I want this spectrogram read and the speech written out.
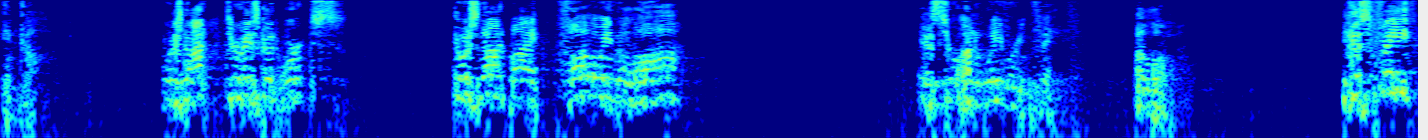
in God. It was not through his good works. It was not by following the law. It was through unwavering faith alone. Because faith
